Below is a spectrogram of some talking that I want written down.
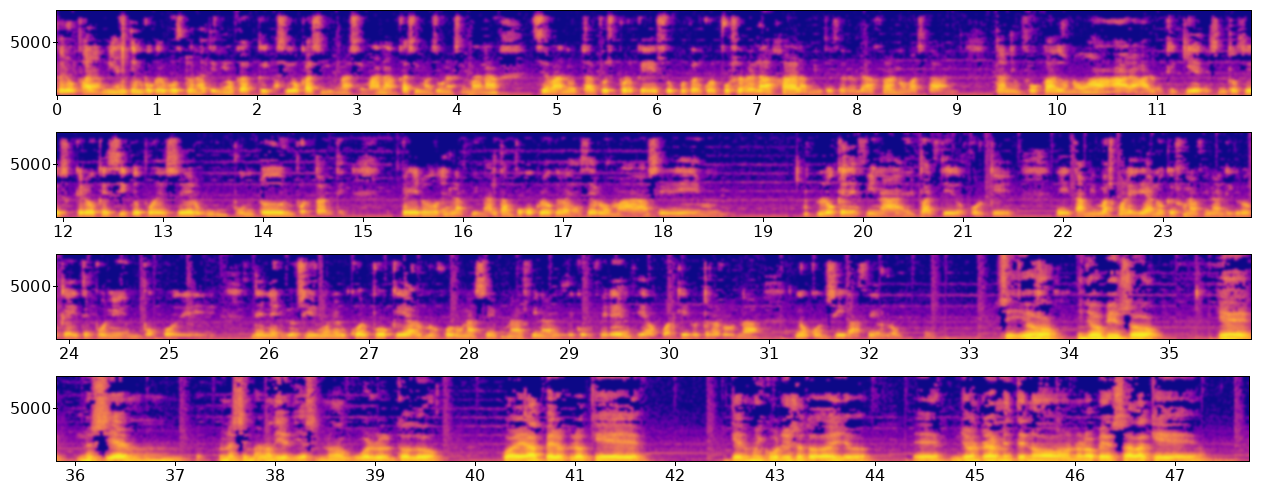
pero para mí el tiempo que Boston ha tenido, que ha sido casi una semana, casi más de una semana, se va a notar pues porque eso, porque el cuerpo se relaja, la mente se relaja, no vas tan, tan enfocado ¿no? a, lo que quieres. Entonces creo que sí que puede ser un punto importante, pero en la final tampoco creo que vaya a ser lo más eh, lo que defina el partido, porque eh, también vas con la idea ¿no? que es una final y creo que ahí te pone un poco de de nerviosismo en el cuerpo que a lo mejor unas, unas finales de conferencia o cualquier otra ronda no consiga hacerlo. Sí, yo, yo pienso que no sé si en una semana o diez días, no acuerdo del todo cuál era, pero creo que, que es muy curioso todo ello. Eh, yo realmente no, no lo pensaba que,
